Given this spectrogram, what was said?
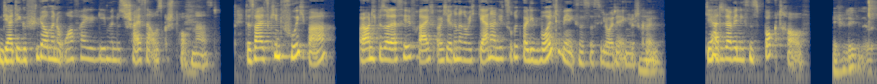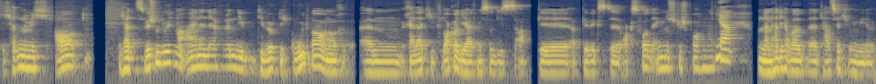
Und die hat dir gefühlt auch mal eine Ohrfeige gegeben, wenn du es scheiße ausgesprochen hast. Das war als Kind furchtbar und auch nicht besonders hilfreich, aber ich erinnere mich gerne an die zurück, weil die wollte wenigstens, dass die Leute Englisch können. Die hatte da wenigstens Bock drauf. Ich überlege, ich hatte nämlich auch, ich hatte zwischendurch mal eine Lehrerin, die, die wirklich gut war und auch ähm, relativ locker, die halt nicht so dieses abge, abgewichste Oxford-Englisch gesprochen hat. Ja, Und dann hatte ich aber äh, tatsächlich irgendwie in der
